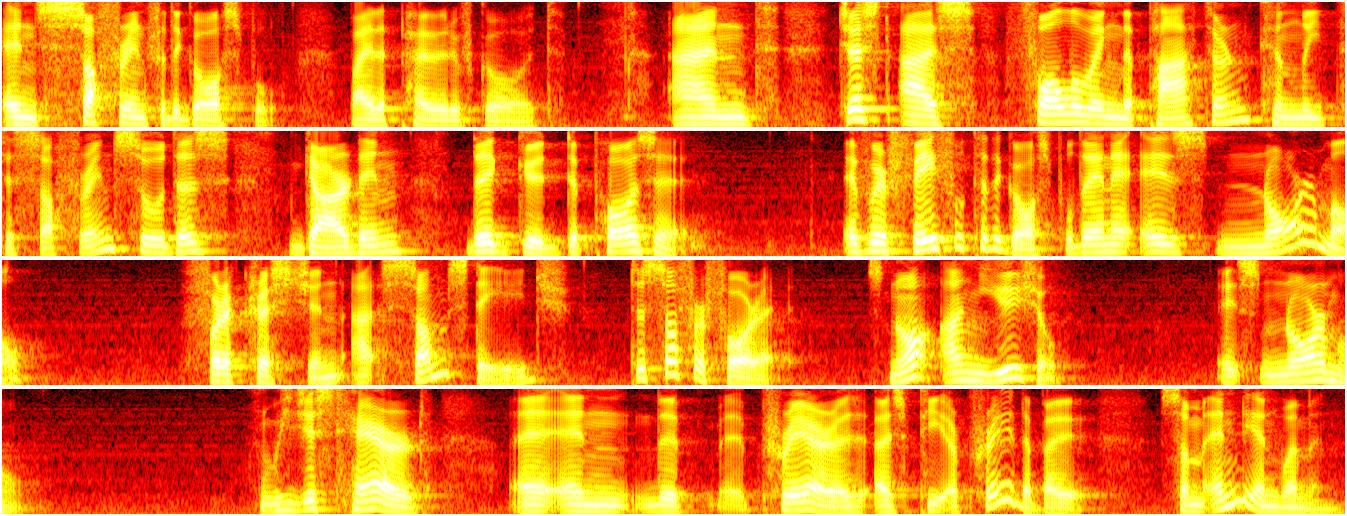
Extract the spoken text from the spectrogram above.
in suffering for the gospel by the power of God. And just as following the pattern can lead to suffering, so does guarding the good deposit. If we're faithful to the gospel, then it is normal for a Christian at some stage to suffer for it. It's not unusual. It's normal. We just heard uh, in the prayer as Peter prayed about some Indian women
